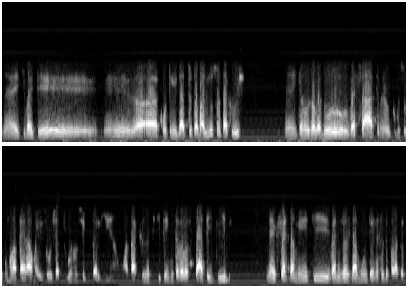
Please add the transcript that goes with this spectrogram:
né, e que vai ter é, a, a, continuidade do seu trabalho no Santa Cruz. Né, então, é um jogador versátil, né, começou como lateral, mas hoje atua no segunda linha, um atacante que tem muita velocidade, tem drible, né, que certamente vai nos ajudar muito aí nessa temporada do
